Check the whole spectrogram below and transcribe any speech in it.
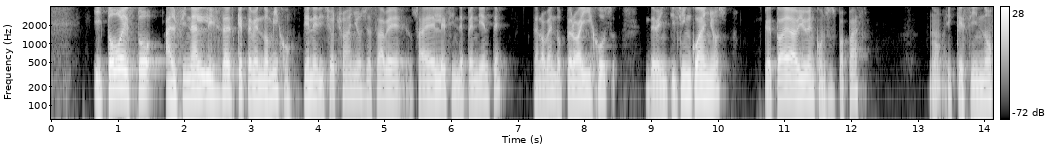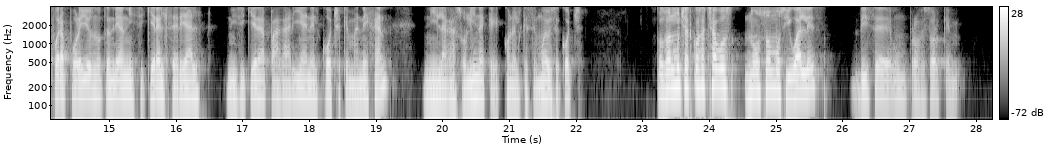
y todo esto, al final, le dice, ¿sabes qué? Te vendo mi hijo. Tiene 18 años, ya sabe, o sea, él es independiente, te lo vendo. Pero hay hijos de 25 años que todavía viven con sus papás, ¿no? Y que si no fuera por ellos no tendrían ni siquiera el cereal, ni siquiera pagarían el coche que manejan, ni la gasolina que, con el que se mueve ese coche. Entonces son muchas cosas, chavos, no somos iguales, dice un profesor que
